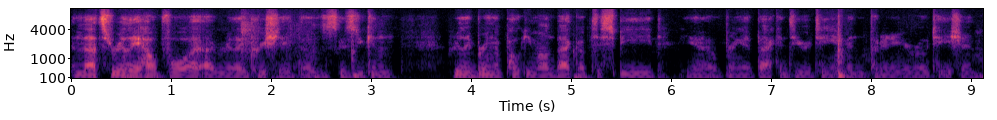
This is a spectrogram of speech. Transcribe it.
and that's really helpful. I, I really appreciate those because you can really bring a Pokemon back up to speed. You know, bring it back into your team and put it in your rotation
